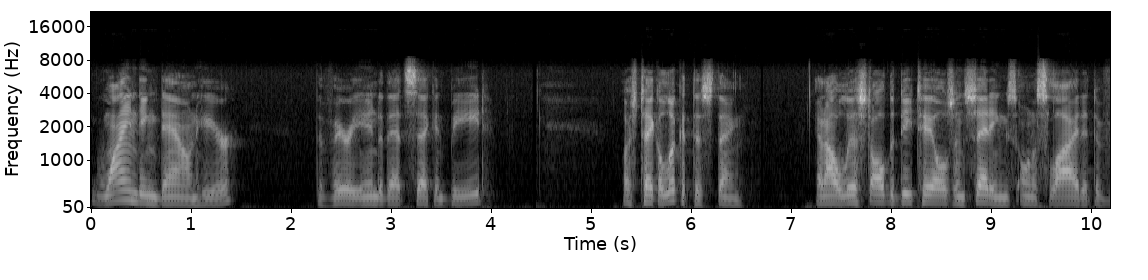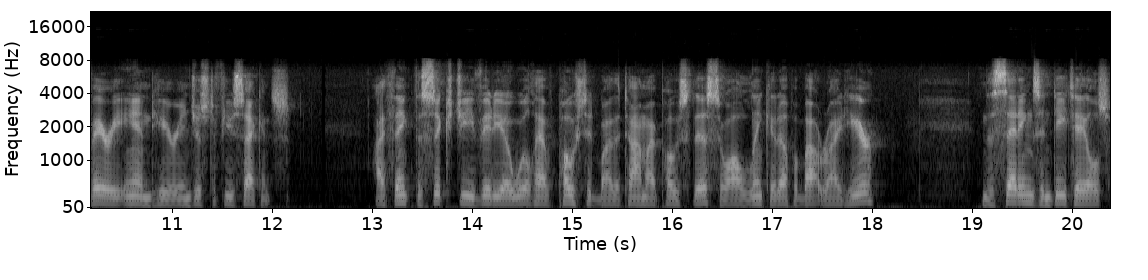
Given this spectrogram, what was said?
winding down here, the very end of that second bead. Let's take a look at this thing and I'll list all the details and settings on a slide at the very end here in just a few seconds. I think the 6G video will have posted by the time I post this, so I'll link it up about right here. And the settings and details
